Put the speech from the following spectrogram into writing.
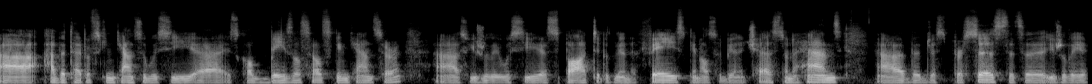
Uh, other type of skin cancer we see uh, is called basal cell skin cancer. Uh, so usually we see a spot typically on the face, can also be on the chest, on the hands, uh, that just persists. It's a, usually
